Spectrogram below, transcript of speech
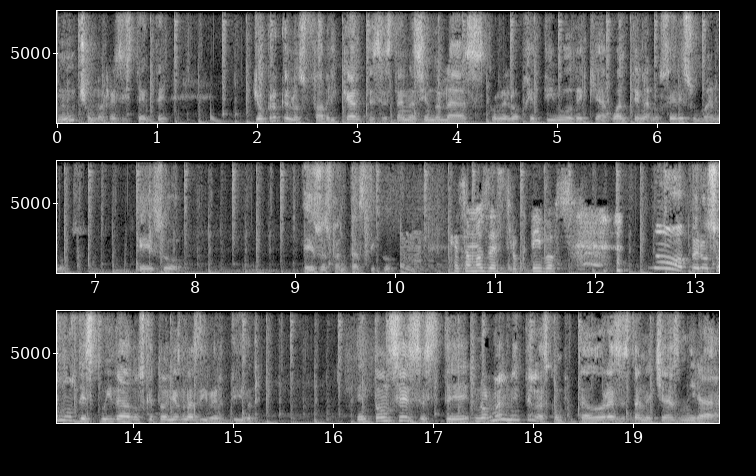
mucho más resistente Yo creo que los fabricantes están haciéndolas con el objetivo de que aguanten a los seres humanos, que eso, eso es fantástico. Que somos destructivos. No, pero somos descuidados, que todavía es más divertido. Entonces, este, normalmente las computadoras están hechas, mira,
